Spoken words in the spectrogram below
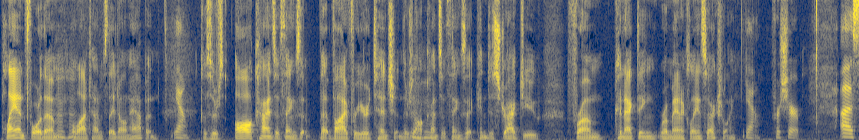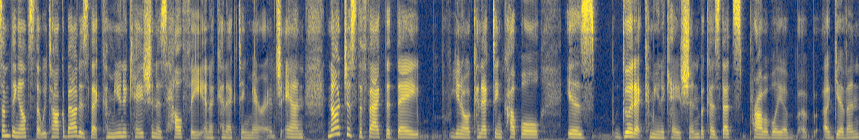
plan for them, mm-hmm. a lot of times they don't happen. Yeah. Because there's all kinds of things that, that vie for your attention. There's mm-hmm. all kinds of things that can distract you from connecting romantically and sexually. Yeah, for sure. Uh, something else that we talk about is that communication is healthy in a connecting marriage. And not just the fact that they, you know, a connecting couple is good at communication because that's probably a, a, a, given,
